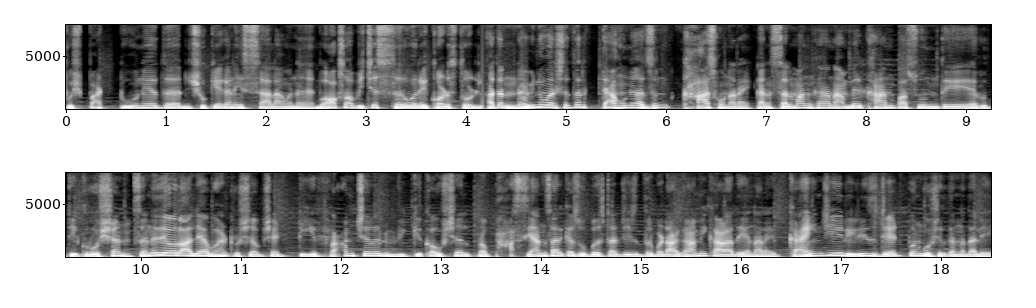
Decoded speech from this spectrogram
पुष्पा टू ने तर झुकेगा नाही साला बॉक्स ऑफिसचे सर्व रेकॉर्ड तोडले. आता नवीन वर्ष तर त्याहून अजून खास होणार आहे. कारण सलमान खान आमिर खानपासून ते ऋतिक रोशन सनी देवला आलिया भट ऋषभ शेट्टी रामचरण विकी कौशल प्रभास यांसारख्या सुपरस्टारचे चित्रपट आगामी काळात येणार आहेत. काहींची रिलीज डेट पण घोषित करण्यात आली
